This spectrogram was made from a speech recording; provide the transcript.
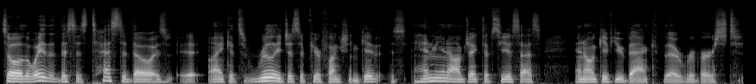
So the way that this is tested though is it, like it's really just a pure function. Give hand me an object of CSS, and I'll give you back the reversed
